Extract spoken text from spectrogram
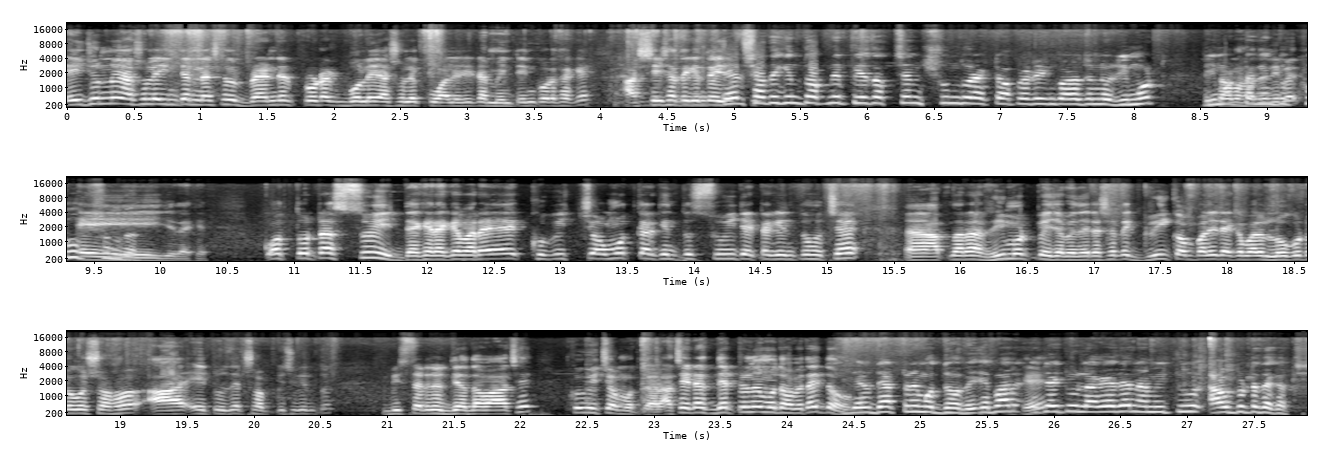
এই জন্যই আসলে ইন্টারন্যাশনাল ব্র্যান্ডের প্রোডাক্ট বলে আসলে কোয়ালিটিটা মেনটেন করে থাকে। আর সেই সাথে কিন্তু এই এর সাথে কিন্তু আপনি পেয়ে যাচ্ছেন সুন্দর একটা অপারেটিং করার জন্য রিমোট রিমোটটা কিন্তু খুব সুন্দর। এই যে দেখেন। কতটা সুইট? দেখেন একেবারে খুবই চমৎকার কিন্তু সুইট একটা কিন্তু হচ্ছে আপনারা রিমোট পেয়ে যাবেন। এটার সাথে গ্রি কোম্পানির একেবারে লোগো টোগো সহ আর এ টু জেড সবকিছু কিন্তু বিস্তারিত দিয়ে দেওয়া আছে। খুবই চমৎকার। আচ্ছা এটা দেড় টনের মধ্যে হবে তাই তো? দেড় টনের মধ্যে হবে। এবার এটা একটু লাগাই দেন আমি একটু আউটডোরটা দেখাচ্ছি।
